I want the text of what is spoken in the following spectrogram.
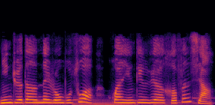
您觉得内容不错，欢迎订阅和分享。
